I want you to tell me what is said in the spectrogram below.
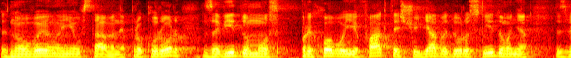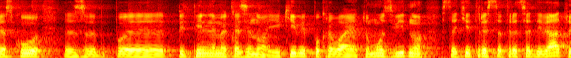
нововиявлені обставини, прокурор завідомо приховує факти, що я веду розслідування в зв'язку з е, підпільними казино, які він покриває. Тому згідно статті 339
